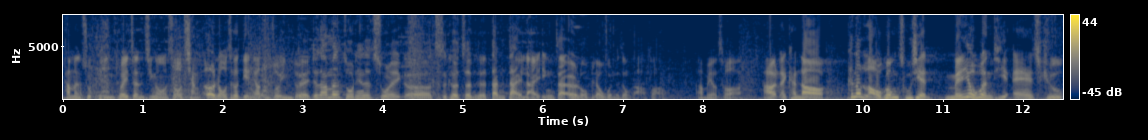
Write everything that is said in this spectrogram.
他们出平推阵进攻的时候，抢二楼这个点要怎么做应对？对，就是他们昨天是出了一个刺客阵，可是单带来英在二楼比较稳的这种打法。啊，没有错。好，来看到看到老公出现没有问题，AHQ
